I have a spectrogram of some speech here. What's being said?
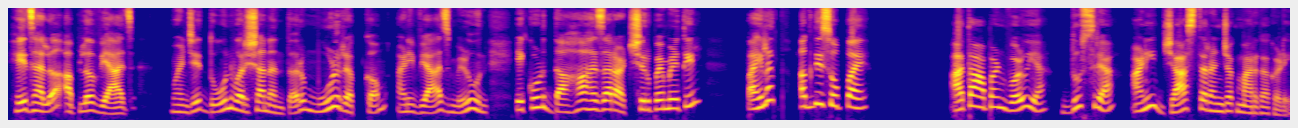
हे झालं आपलं व्याज. म्हणजे दोन वर्षानंतर मूळ रक्कम आणि व्याज मिळून एकूण दहा हजार आठशे रुपये मिळतील? पाहिलं? अगदी सोपं आहे. आता आपण वळूया दुसऱ्या आणि जास्त रंजक मार्गाकडे.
